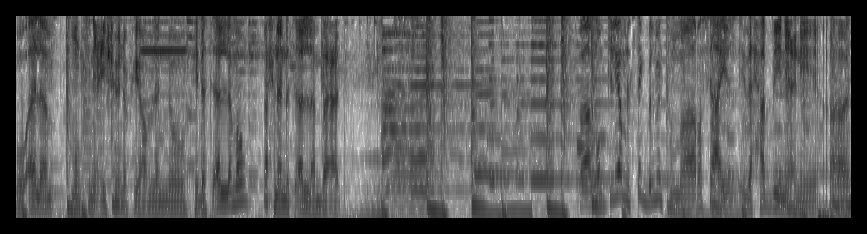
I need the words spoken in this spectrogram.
وألم ممكن يعيشونه في يوم. لأنه إذا تألموا إحنا نتألم بعد. فممكن اليوم نستقبل منكم آه، رسائل إذا حابين يعني آه،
